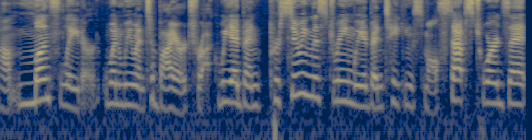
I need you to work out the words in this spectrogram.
um, months later when we went to buy our truck. We had been pursuing this dream, we had been taking small steps towards it.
